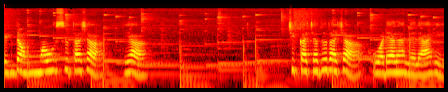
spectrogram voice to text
एकदम मऊसूत अशा ह्या चिकाच्या दुधाच्या वड्या झालेल्या आहे.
